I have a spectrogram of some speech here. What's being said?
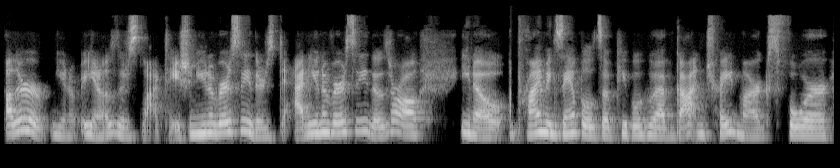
other, you know, you know, there's lactation university, there's dad university. Those are all, you know, prime examples of people who have gotten trademarks for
